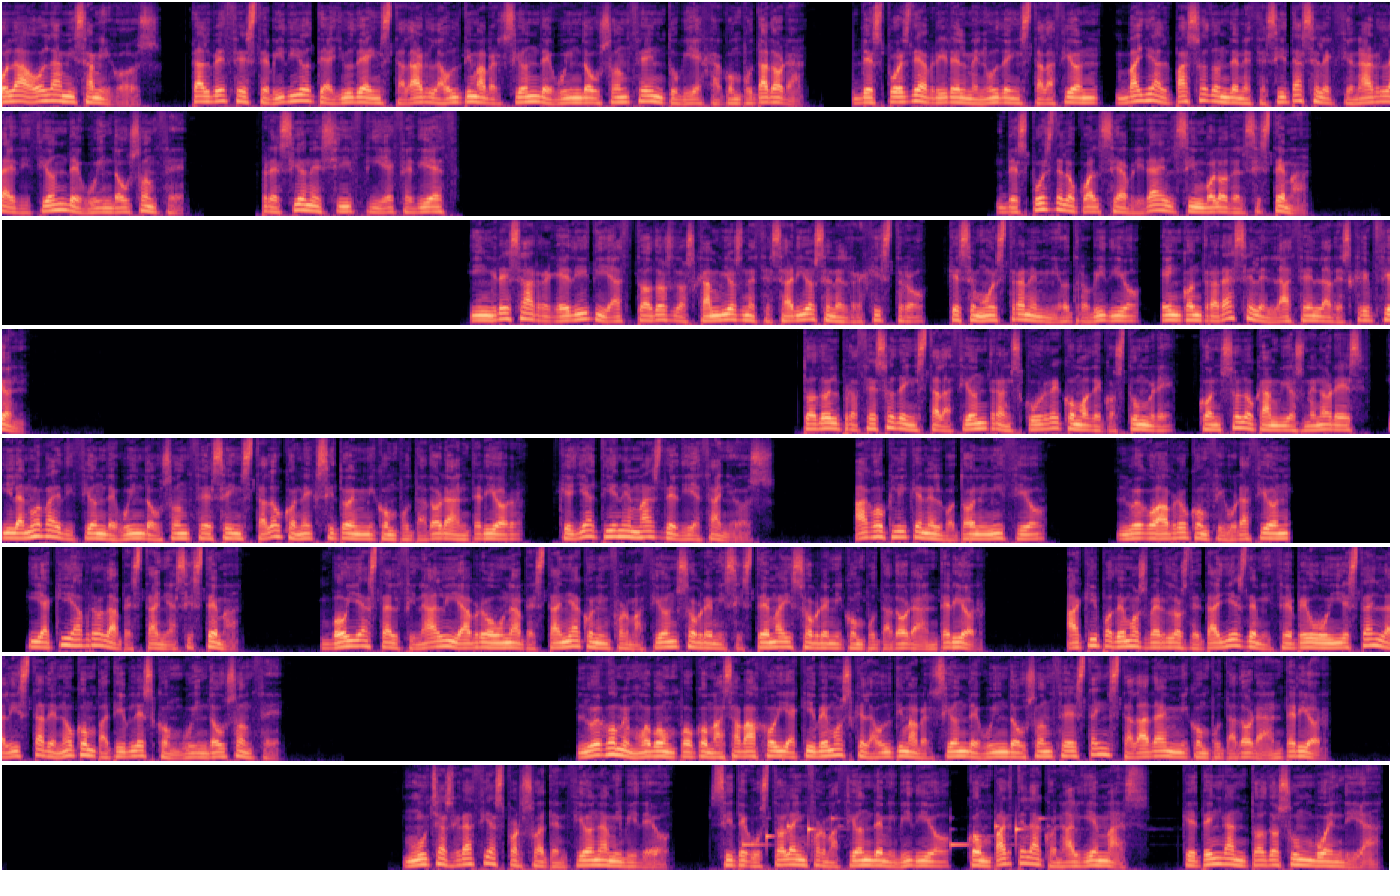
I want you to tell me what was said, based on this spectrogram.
Hola hola mis amigos. Tal vez este vídeo te ayude a instalar la última versión de Windows 11 en tu vieja computadora. Después de abrir el menú de instalación, vaya al paso donde necesita seleccionar la edición de Windows 11. Presione Shift y F10. Después de lo cual se abrirá el símbolo del sistema. Ingresa a Regedit y haz todos los cambios necesarios en el registro, que se muestran en mi otro vídeo, encontrarás el enlace en la descripción. Todo el proceso de instalación transcurre como de costumbre, con solo cambios menores, y la nueva edición de Windows 11 se instaló con éxito en mi computadora anterior, que ya tiene más de 10 años. Hago clic en el botón Inicio, luego abro Configuración, y aquí abro la pestaña Sistema. Voy hasta el final y abro una pestaña con información sobre mi sistema y sobre mi computadora anterior. Aquí podemos ver los detalles de mi CPU y está en la lista de no compatibles con Windows 11. Luego me muevo un poco más abajo y aquí vemos que la última versión de Windows 11 está instalada en mi computadora anterior. Muchas gracias por su atención a mi vídeo. Si te gustó la información de mi vídeo, compártela con alguien más. Que tengan todos un buen día.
